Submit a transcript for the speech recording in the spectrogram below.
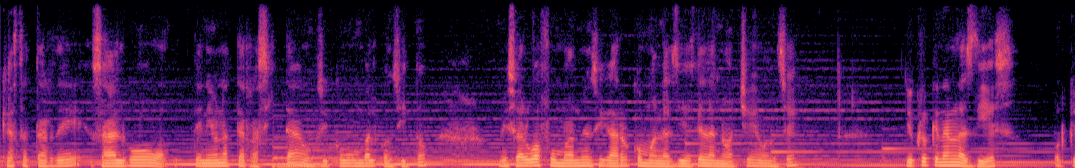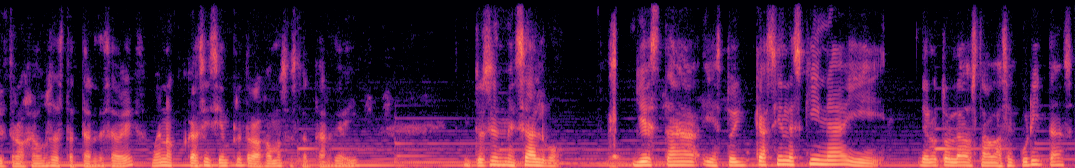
que hasta tarde salgo, tenía una terracita, o así como un balconcito, me salgo a fumando un cigarro como a las 10 de la noche, 11. Yo creo que eran las 10 porque trabajamos hasta tarde, ¿sabes? Bueno, casi siempre trabajamos hasta tarde ahí. Entonces me salgo y está y estoy casi en la esquina y del otro lado estaba Securitas.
